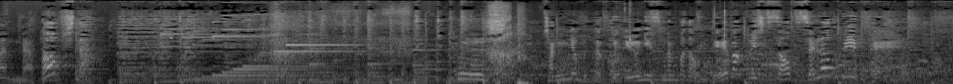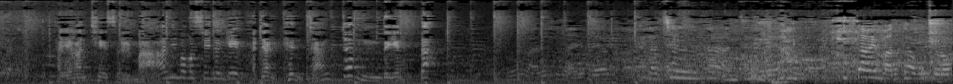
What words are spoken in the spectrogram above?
만나봅시다. 작년부터 꾸준히 사랑받아온 대박 외식 사업 샐러드 뷔페. 다양한 채소를 많이 먹을 수 있는 게 가장 큰 장점 되겠다. 야채는 살안 찌는데요. 비타민 많다고 들어.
